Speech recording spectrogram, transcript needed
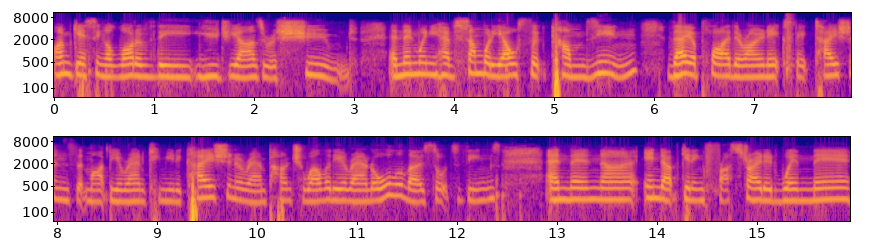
I'm guessing a lot of the UGRs are assumed. And then when you have somebody else that comes in, they apply their own expectations that might be around communication, around punctuality, around all of those sorts of things, and then uh, end up getting frustrated when they're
